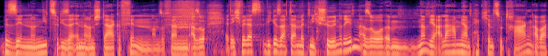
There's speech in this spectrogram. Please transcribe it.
besinnen und nie zu dieser inneren Stärke finden. Insofern, also ich will das, wie gesagt, damit nicht schönreden. Also ähm, ne, wir alle haben ja ein Päckchen zu tragen, aber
